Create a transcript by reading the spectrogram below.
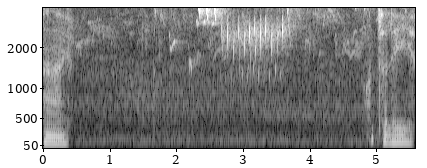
And I want to leave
